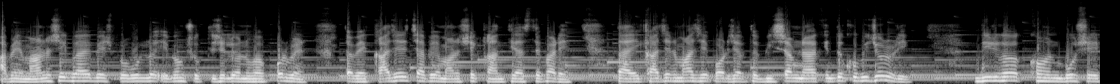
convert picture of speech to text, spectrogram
আপনি মানসিকভাবে বেশ প্রফুল্ল এবং শক্তিশালী অনুভব করবেন, তবে কাজের চাপে মানসিক ক্লান্তি আসতে পারে। তাই কাজের মাঝে পর্যাপ্ত বিশ্রাম নেওয়া কিন্তু খুবই জরুরি। দীর্ঘক্ষণ বসে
